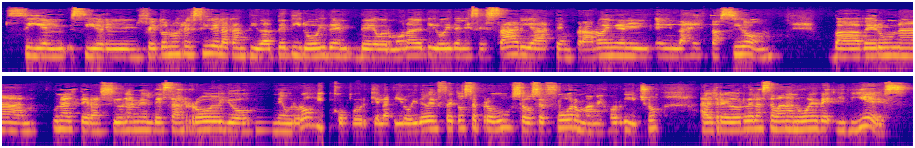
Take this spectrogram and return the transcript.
si el, si el feto no recibe la cantidad de tiroide, de hormona de tiroide necesaria temprano en, el, en la gestación, va a haber una, alteración en el desarrollo neurológico porque la tiroide del feto se produce o se forma, mejor dicho, alrededor de la semana 9 y 10.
